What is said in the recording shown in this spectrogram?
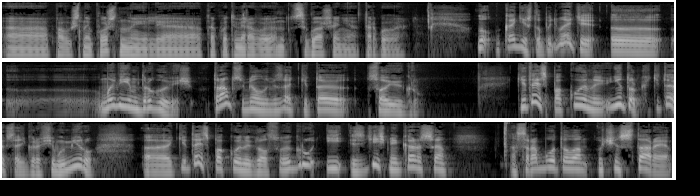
э, повышенные пошлины или какое-то мировое соглашение торговое. Ну, конечно, понимаете, э, мы видим другую вещь. Трамп сумел навязать Китаю свою игру. Китай спокойно, не только Китаю, кстати говоря, всему миру, э, Китай спокойно играл свою игру, и здесь, мне кажется, сработала очень старая,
